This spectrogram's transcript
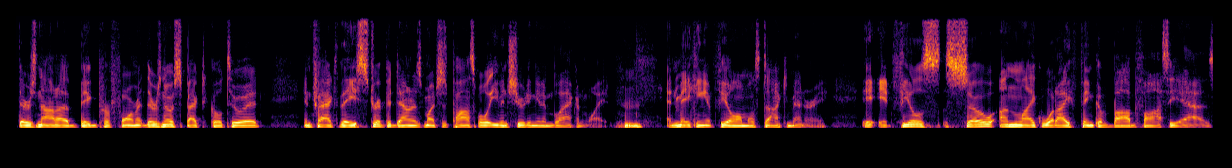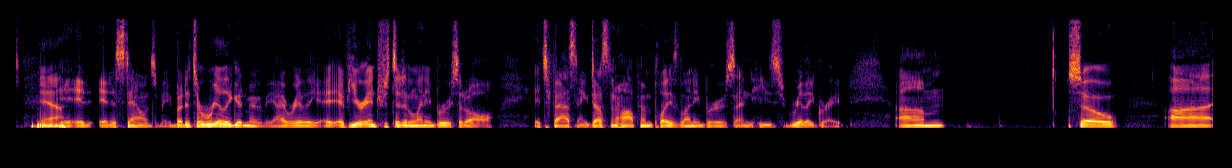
There's not a big performance. There's no spectacle to it. In fact, they strip it down as much as possible, even shooting it in black and white and making it feel almost documentary. It, it feels so unlike what I think of Bob Fosse as. Yeah. It, it, it astounds me, but it's a really good movie. I really, if you're interested in Lenny Bruce at all, it's fascinating. Dustin Hoffman plays Lenny Bruce, and he's really great. Um, so, uh,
